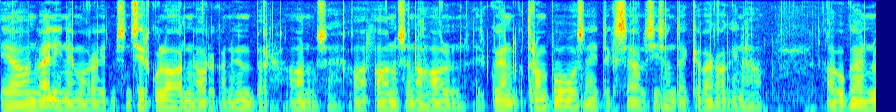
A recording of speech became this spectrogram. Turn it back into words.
ja on väline hemoroid, mis on tsirkulaarne organ ümber aanuse, aanuse naha all, et kui on tromboos näiteks seal, siis on ta ikka vägagi näha. Aga kui on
